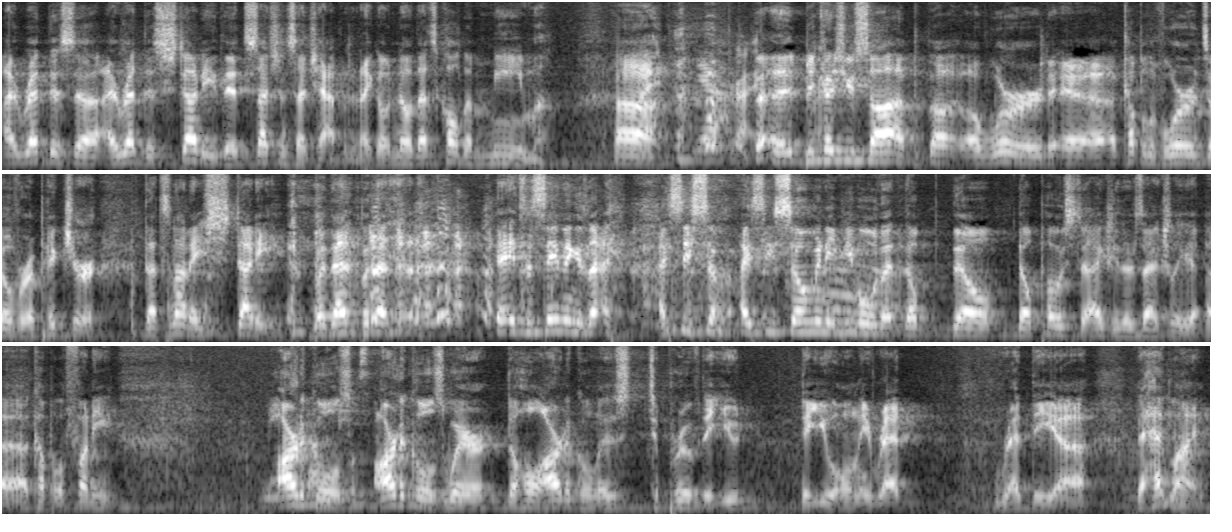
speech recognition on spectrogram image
I, I read this, uh, I read this study that such and such happened, and I go, no, that's called a meme. Uh, Yeah. Right. because you saw a, a, a word, uh, a couple of words over a picture, that's not a study. But that, but that, it's the same thing as I, I see so, I see so many people that they'll, they'll, they'll post. Actually, there's actually a, a couple of funny Memes, articles memes. articles where the whole article is to prove that you that you only read read the uh, the headline.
